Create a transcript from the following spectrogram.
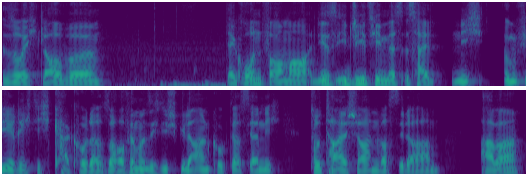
so, ich glaube, der Grund, warum auch dieses EG-Team, das ist halt nicht irgendwie richtig kacke oder so. Auch wenn man sich die Spieler anguckt, das ist ja nicht total schaden, was sie da haben. Aber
